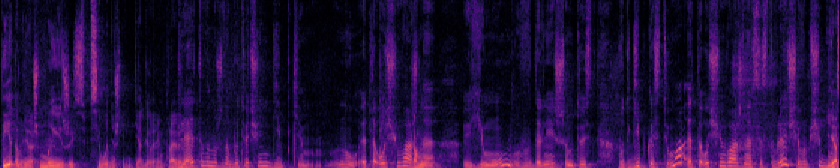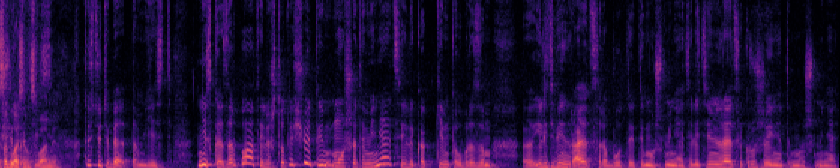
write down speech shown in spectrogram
Ты это понимаешь, мы же в сегодняшнем дне говорим, правильно? Для этого нужно быть очень гибким. Ну, это очень важно ему в дальнейшем. То есть вот гибкость ума – это очень важная составляющая вообще будущей Я согласен с профессии. вами. То есть у тебя там есть низкая зарплата или что-то еще, и ты можешь это менять или каким-то образом, э, или тебе не нравится работа, и ты можешь менять, или тебе не нравится окружение, ты можешь менять.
